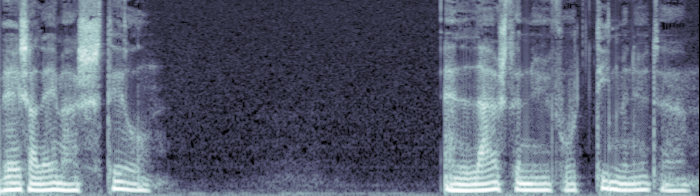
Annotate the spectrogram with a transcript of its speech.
Wees alleen maar stil. En luister nu voor tien minuten.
